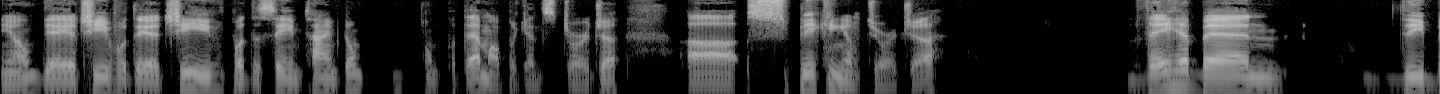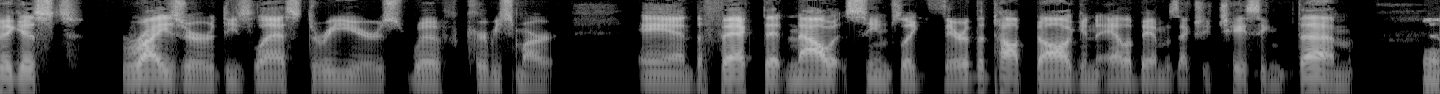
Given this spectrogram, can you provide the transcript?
You know, they achieve what they achieve, but at the same time, don't don't put them up against Georgia. Uh, speaking of Georgia, they have been the biggest riser these last three years with Kirby Smart. And the fact that now it seems like they're the top dog and Alabama's actually chasing them. Yeah.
